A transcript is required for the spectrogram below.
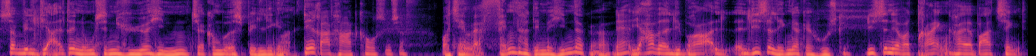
så ville de aldrig nogensinde hyre hende til at komme ud og spille igen. Det er ret hardcore, synes jeg. Og tænkte, hvad fanden har det med hende at gøre? Ja. Jeg har været liberal lige så længe, jeg kan huske. Lige siden jeg var dreng, har jeg bare tænkt,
